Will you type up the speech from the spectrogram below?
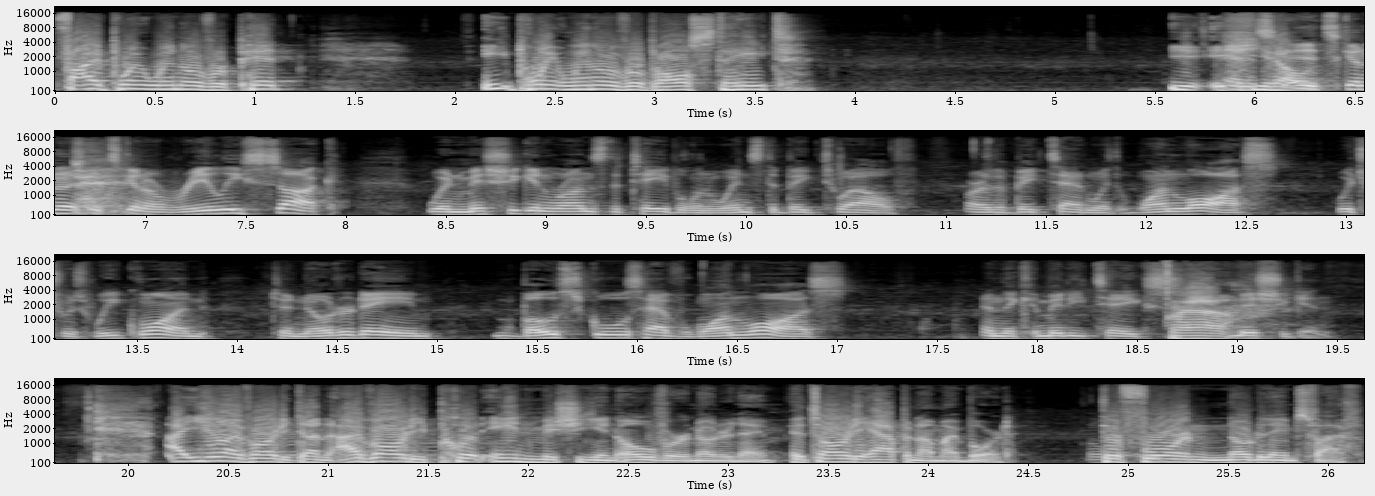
five point win over Pitt eight point win over Ball State. You, you know, it's gonna it's gonna really suck when Michigan runs the table and wins the Big Twelve or the Big Ten with one loss, which was Week One to Notre Dame. Both schools have one loss, and the committee takes uh, Michigan. I, you know, I've already done it. I've already put in Michigan over Notre Dame. It's already happened on my board. They're four and Notre Dame's five.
